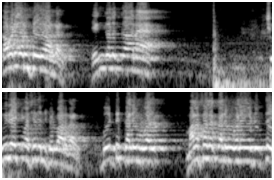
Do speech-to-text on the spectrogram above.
கபடிகரம் செய்கிறார்கள். எங்களுக்கான சூரியக் வசதின்னு சொல்வார்கள். வீட்டு கழிவுகள் மலசல கழிவுகளை எடுத்து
